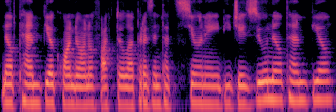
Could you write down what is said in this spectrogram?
nel tempio quando hanno fatto la presentazione di Gesù nel tempio.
